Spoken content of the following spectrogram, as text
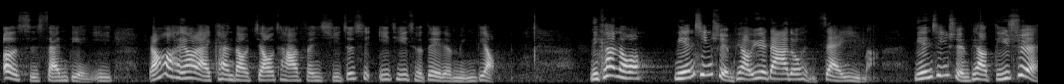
二十三点一，然后还要来看到交叉分析，这是 ET Today 的民调，你看哦，年轻选票，因为大家都很在意嘛，年轻选票的确，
